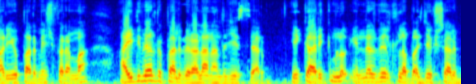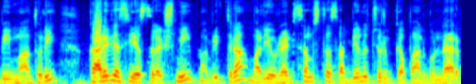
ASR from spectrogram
మరియు పరమేశ్వరమ్మ ఐదు వేల రూపాయల విరాళాన్ని అందజేశారు. ఈ కార్యక్రమంలో ఇన్నర్వేల్ క్లబ్ అధ్యక్షురాలు బి మాధురి కార్యదర్శి ఎస్ లక్ష్మి పవిత్ర మరియు రెడ్ సంస్థ సభ్యులు చురుగ్గా పాల్గొన్నారు.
